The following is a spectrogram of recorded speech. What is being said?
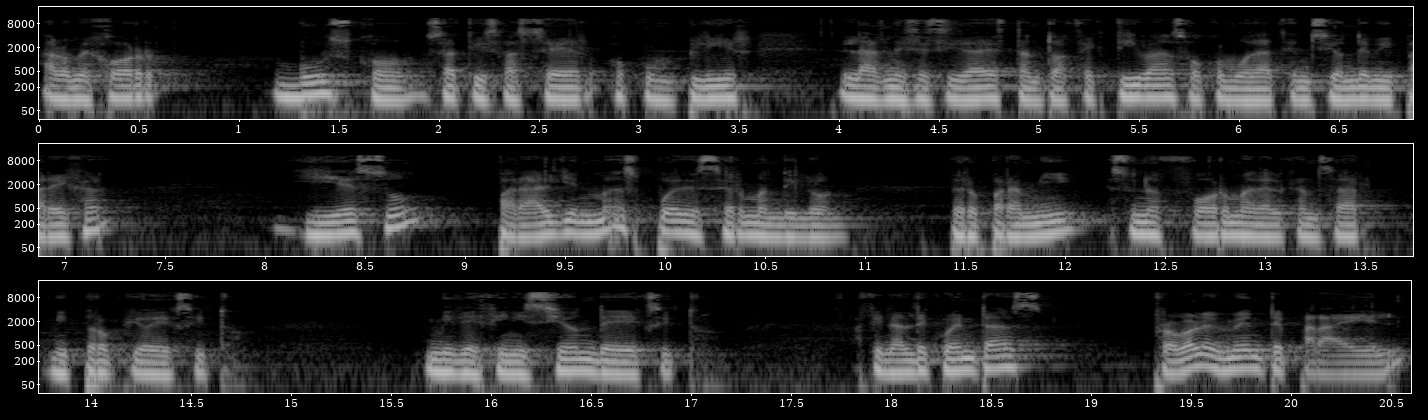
A lo mejor busco satisfacer o cumplir las necesidades tanto afectivas o como de atención de mi pareja. Y eso para alguien más puede ser mandilón, pero para mí es una forma de alcanzar mi propio éxito, mi definición de éxito. A final de cuentas, probablemente para él,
